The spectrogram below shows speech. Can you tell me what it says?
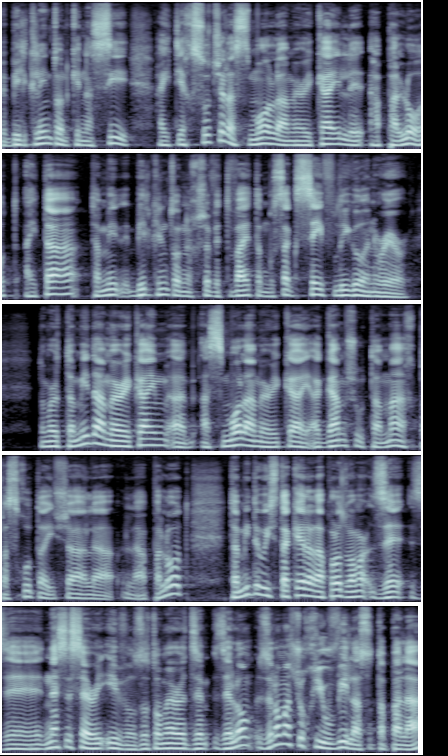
וביל קלינטון כנשיא, ההתייחסות של השמאל האמריקאי להפלות הייתה תמיד, ביל קלינטון, אני חושב, התווה את המושג safe, legal and rare. זאת אומרת, תמיד האמריקאים, השמאל האמריקאי, הגם שהוא תמך בזכות האישה להפלות, תמיד הוא הסתכל על ההפלות ואמר, זה, זה necessary evil, זאת אומרת, זה, זה, לא, זה לא משהו חיובי לעשות הפלה,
